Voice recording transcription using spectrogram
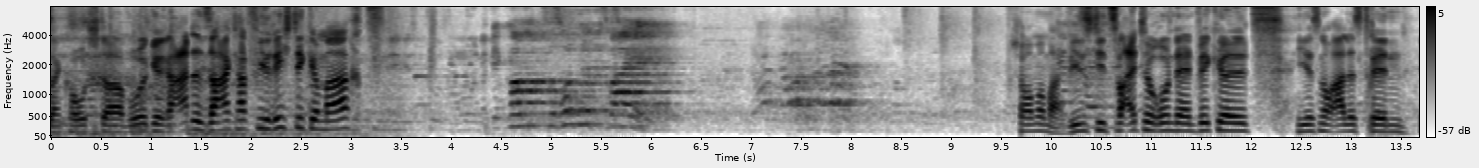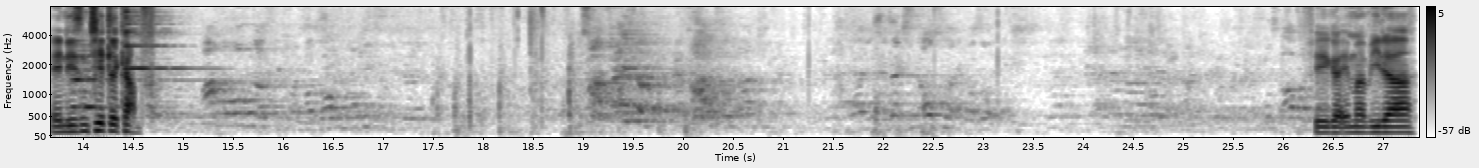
sein Coach da wohl gerade sagt, hat viel richtig gemacht. Wir kommen zur Runde 2. Schauen wir mal, wie sich die zweite Runde entwickelt. Hier ist noch alles drin in diesem Titelkampf. Feger immer wieder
